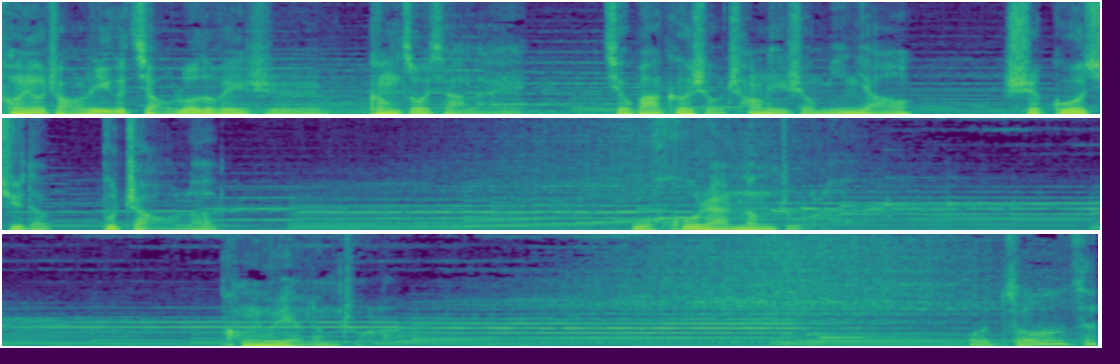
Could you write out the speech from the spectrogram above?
朋友找了一个角落的位置，刚坐下来。酒吧歌手唱了一首民谣，是郭旭的《不找了》。我忽然愣住了，朋友也愣住了。我坐在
